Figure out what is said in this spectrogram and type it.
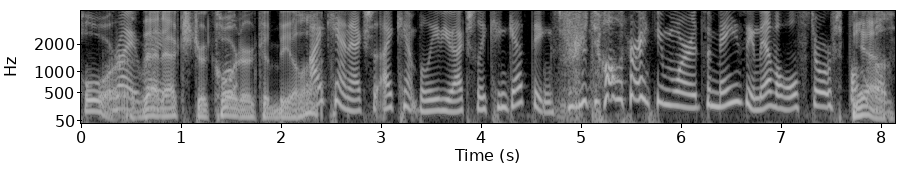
poor, Right, that right. extra quarter could be a lot. I can't actually. I can't believe you actually can get things for a dollar anymore. It's amazing. They have a whole store full Yeah. of them.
